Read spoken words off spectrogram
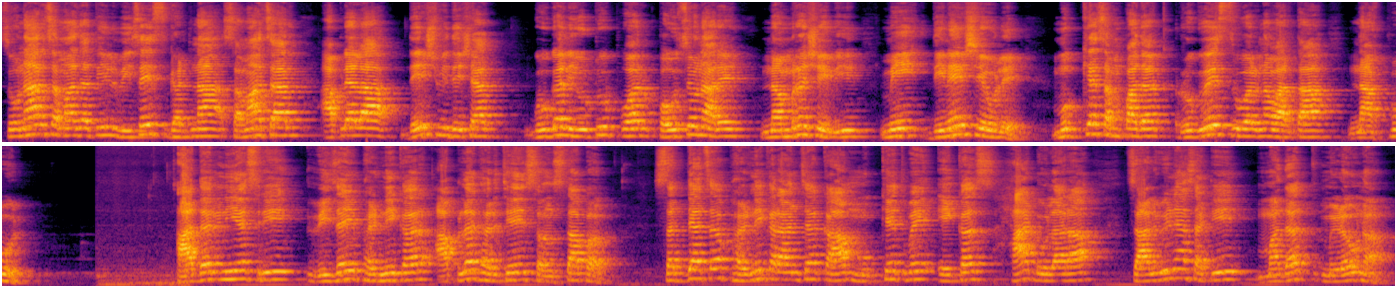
सोनार समाजातील विशेष घटना समाचार आपल्याला देश विदेशात गुगल यूट्यूबवर पोहोचवणारे नम्रसेवी मी दिनेश येवले मुख्य संपादक ऋग्वेद सुवर्ण वार्ता नागपूर. आदरणीय श्री विजय फडणीकर आपलं घरचे संस्थापक. सध्याचं फडणीकरांचं काम मुख्यत्वे एकच हा डोलारा चालविण्यासाठी मदत मिळवणं.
